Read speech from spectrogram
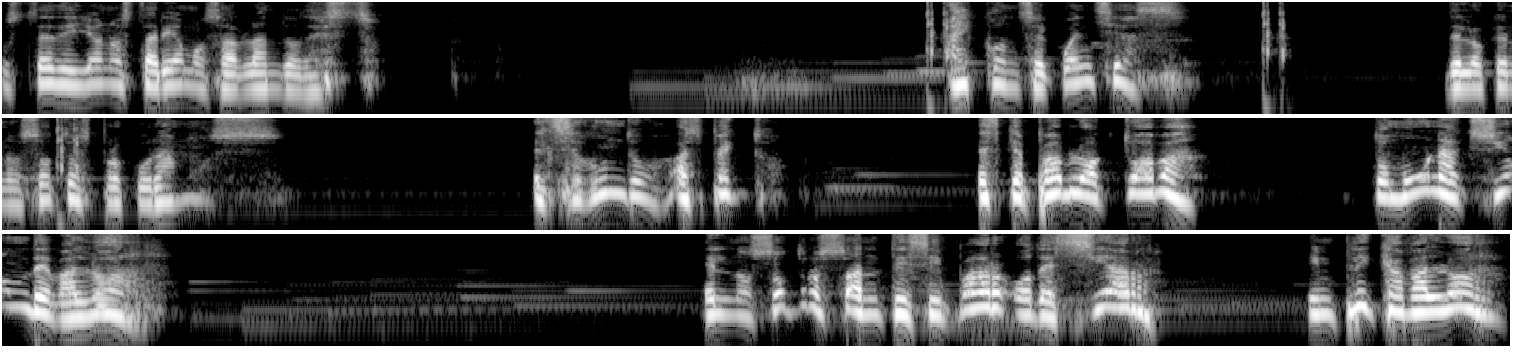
Usted y yo no estaríamos hablando de esto. Hay consecuencias de lo que nosotros procuramos. El segundo aspecto es que Pablo actuaba, tomó una acción de valor. El nosotros anticipar o desear implica valor.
